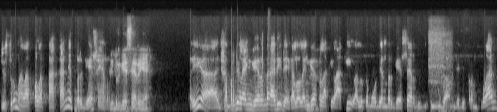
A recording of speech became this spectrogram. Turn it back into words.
justru malah peletakannya bergeser. Jadi bergeser ya. Iya, seperti lengger tadi deh. Kalau lengger laki-laki lalu kemudian bergeser di- diubah menjadi perempuan,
